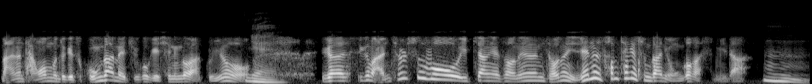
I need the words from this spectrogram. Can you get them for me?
많은 당원분들께서 공감해주고 계시는 것 같고요. 예. 그러니까 지금 안철수 후보 입장에서는 저는 이제는 선택의 순간이 온 것 같습니다. 음.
